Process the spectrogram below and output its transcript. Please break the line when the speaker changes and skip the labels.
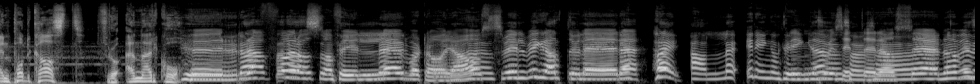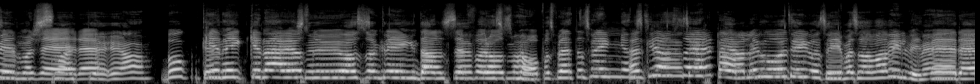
En podkast fra NRK.
Hurra for oss som fyller vårt år, ja, oss vil vi gratulere.
Hei, alle i ring omkring.
Der vi sitter og ser når vi vil marsjere. Bukken ikke nei og snu oss omkring, danse for oss med håp og sprett og spring. Ønsker oss av alle gode ting og si meg så hva vil vi mere?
